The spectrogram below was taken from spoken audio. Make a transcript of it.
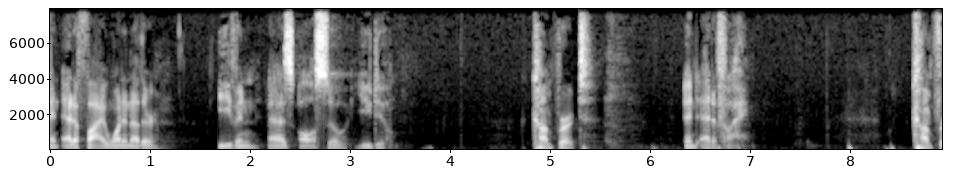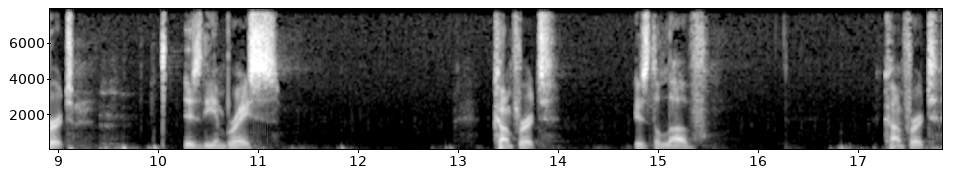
and edify one another, even as also you do. Comfort and edify. Comfort is the embrace, comfort is the love, comfort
